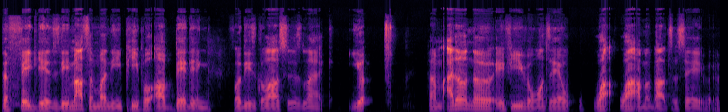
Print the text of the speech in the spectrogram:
the figures, the amount of money people are bidding for these glasses, like you um I don't know if you even want to hear what what I'm about to say, bro.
